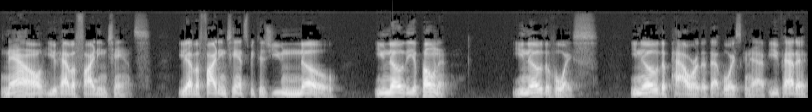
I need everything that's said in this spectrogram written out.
Now you have a fighting chance. You have a fighting chance because you know, you know the opponent. You know the voice. You know the power that that voice can have. You've had a,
